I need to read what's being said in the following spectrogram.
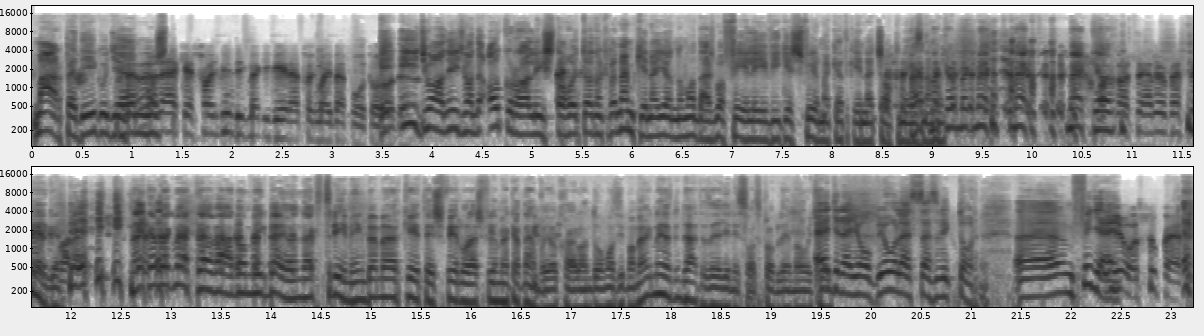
Már pedig ugye de most... lelkes, hogy mindig megígéred, hogy majd bepótolod. I- így van, így van, de akkor a lista, hogy tulajdonképpen nem kéne jönnöm adásba fél évig, és filmeket kéne csak hát néznem. Hát nekem meg, meg, meg, meg kell... Akarsz erről beszélni, Nekem meg meg kell várnom, még bejönnek streamingbe, mert két és fél órás filmeket nem vagyok hajlandó moziba megnézni, de hát ez egy egyéni szólt probléma. Úgyhogy... Egyre jobb, jó lesz ez, Viktor. Uh, figyelj! Jó, szuper!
